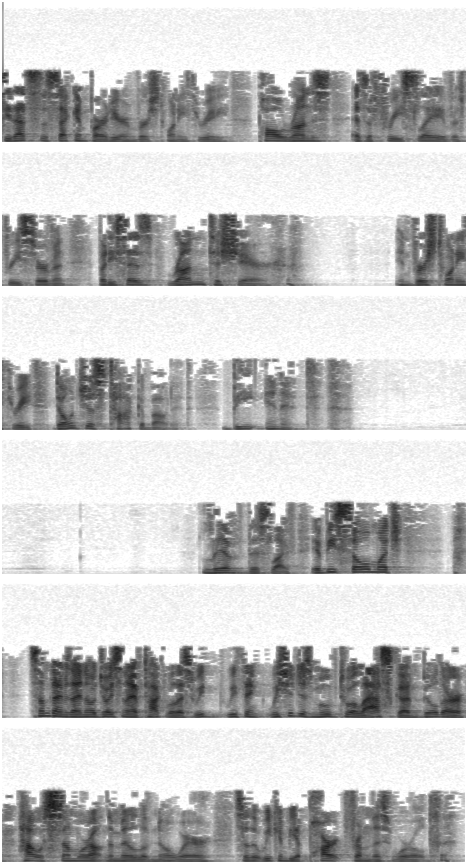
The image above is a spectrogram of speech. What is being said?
See, that's the second part here in verse 23. Paul runs as a free slave, a free servant, but he says, run to share. In verse 23, don't just talk about it, be in it. Live this life. It'd be so much. Sometimes I know Joyce and I have talked about this. We, we think we should just move to Alaska and build our house somewhere out in the middle of nowhere so that we can be apart from this world.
